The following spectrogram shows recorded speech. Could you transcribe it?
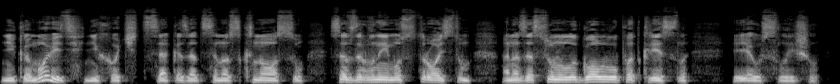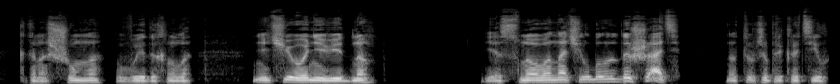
Никому ведь не хочется оказаться нос к носу со взрывным устройством. Она засунула голову под кресло, и я услышал, как она шумно выдохнула. Ничего не видно. Я снова начал было дышать, но тут же прекратил.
